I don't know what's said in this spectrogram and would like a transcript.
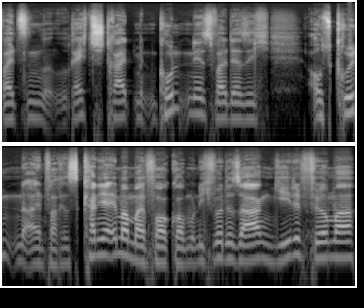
es ein Rechtsstreit mit einem Kunden ist, weil der sich aus Gründen einfach, es kann ja immer mal vorkommen und ich würde sagen, jede Firma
